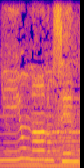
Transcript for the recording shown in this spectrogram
Nyium nanam sin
